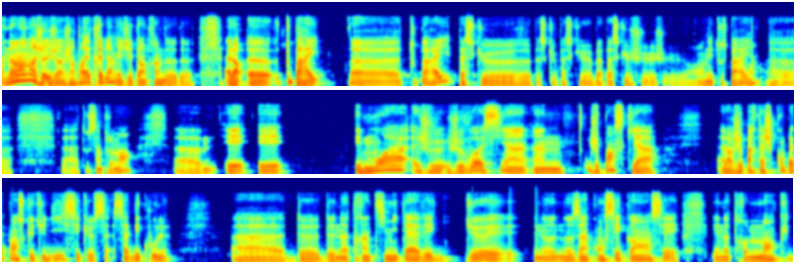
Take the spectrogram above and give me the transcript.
Non, non, non, j'entendais très bien, mais j'étais en train de. Alors, euh, tout pareil. Euh, tout pareil, parce que, parce que, parce que, bah, parce que je, on est tous pareils, hein, tout simplement. Et, et, et, moi, je, je vois aussi un, un je pense qu'il y a. Alors, je partage complètement ce que tu dis, c'est que ça, découle euh, de, notre intimité avec Dieu et nos, inconséquences et, notre manque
